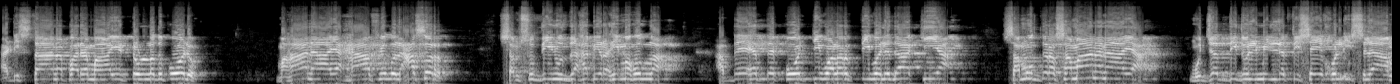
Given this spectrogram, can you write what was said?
അടിസ്ഥാനപരമായിട്ടുള്ളത് പോലും മഹാനായ ഹാഫിദുൽ അസർ ഷംസുദ്ദീൻ ഉദ്ദഹബി റഹിമഹുല്ല അദ്ദേഹത്തെ പോറ്റി വളർത്തി വലുതാക്കിയ സമുദ്ര സമാനനായ മുജദ്ദിദുൽ മില്ലത്തി ഷെയ്ഖുൽ ഇസ്ലാം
